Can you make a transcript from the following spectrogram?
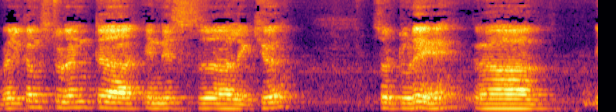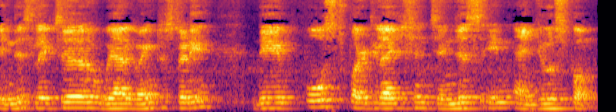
Welcome student uh, in this uh, lecture. So today uh, in this lecture we are going to study the post fertilization changes in angiosperm.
